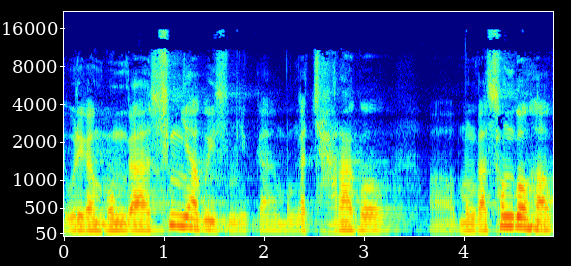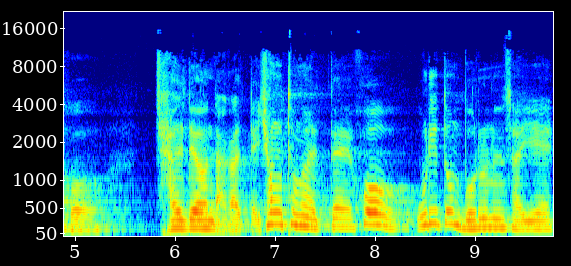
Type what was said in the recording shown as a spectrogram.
우리가 뭔가 승리하고 있습니까? 뭔가 잘하고 어, 뭔가 성공하고 잘 되어 나갈 때, 형통할 때, 호 우리도 모르는 사이에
